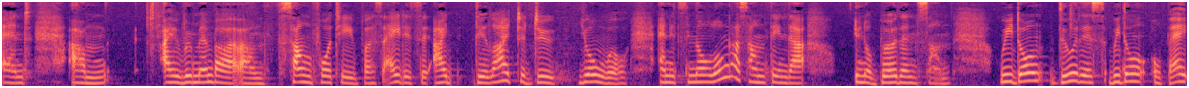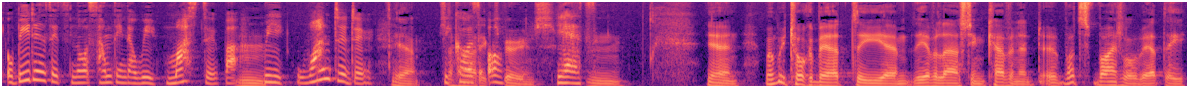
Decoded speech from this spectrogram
And um, I remember um, Psalm 40, verse 8, it said, I delight to do your will. And it's no longer something that, you know, burdensome. We don't do this, we don't obey. Obedience is not something that we must do, but we want to do. Yeah, because hard of- experience. Yes. Mm. Yeah, and when we talk about the um, the everlasting covenant, uh, what's vital about the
